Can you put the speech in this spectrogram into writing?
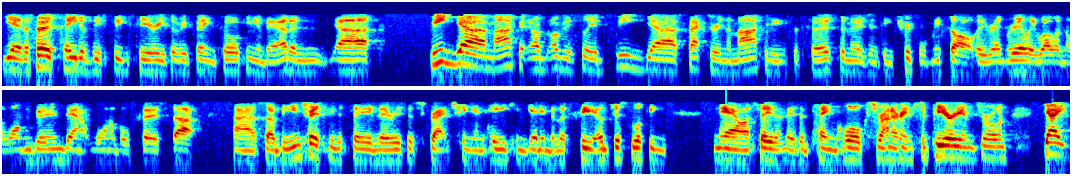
Yeah, the first heat of this big series that we've been talking about, and uh, Big uh, market, obviously a big uh, factor in the market is the first emergency triple missile, who ran really well in the Wangoon down at Warrnambool first up. Uh, so it'd be interesting to see if there is a scratching and he can get into the field. Just looking now, I see that there's a Team Hawkes runner in Superior drawn gate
